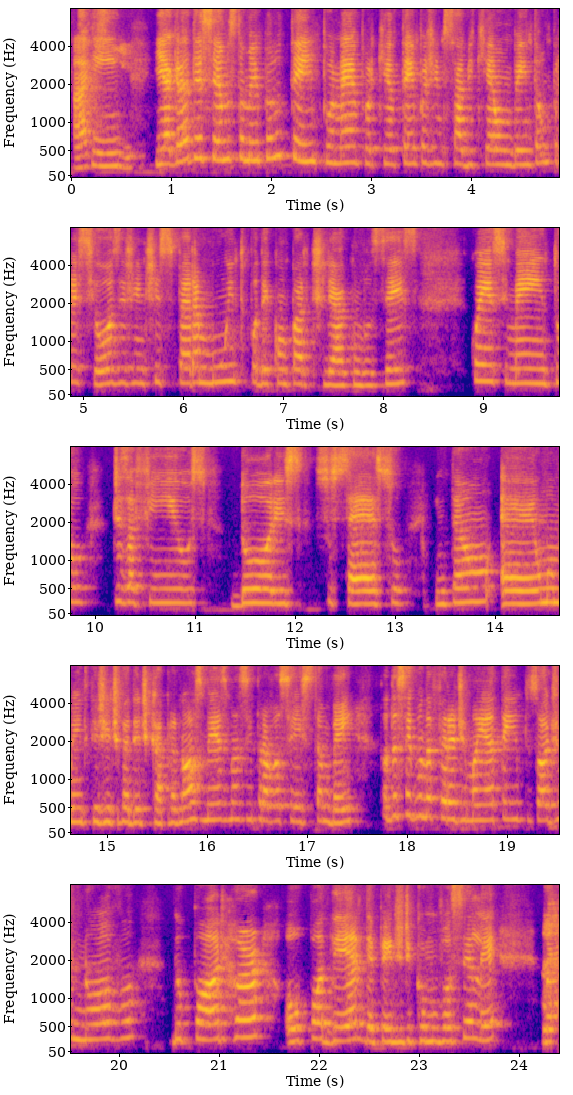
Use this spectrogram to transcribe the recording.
Aqui. Sim. E agradecemos também pelo tempo, né? Porque o tempo a gente sabe que é um bem tão precioso e a gente espera muito poder compartilhar com vocês conhecimento, desafios, dores, sucesso. Então, é um momento que a gente vai dedicar para nós mesmas e para vocês também. Toda segunda-feira de manhã tem episódio novo do Pod Her, ou Poder, depende de como você lê. A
